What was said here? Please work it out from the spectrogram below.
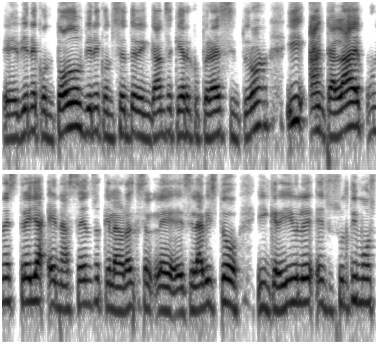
eh, viene con todo, viene con set de venganza, quiere recuperar ese cinturón y Ankalaev, una estrella en ascenso que la verdad es que se le, se le ha visto increíble en sus últimos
